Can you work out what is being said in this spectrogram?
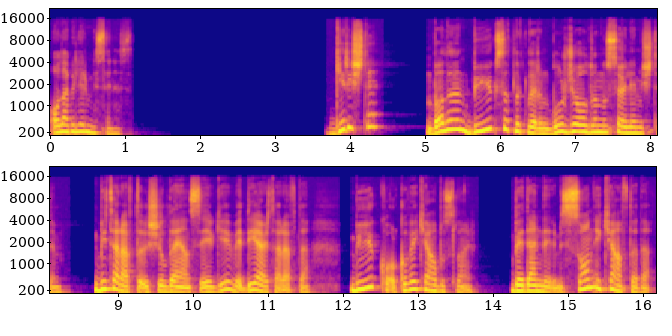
olabilir misiniz? Girişte balığın büyük sıtlıkların burcu olduğunu söylemiştim. Bir tarafta ışıldayan sevgi ve diğer tarafta büyük korku ve kabuslar. Bedenlerimiz son iki haftada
